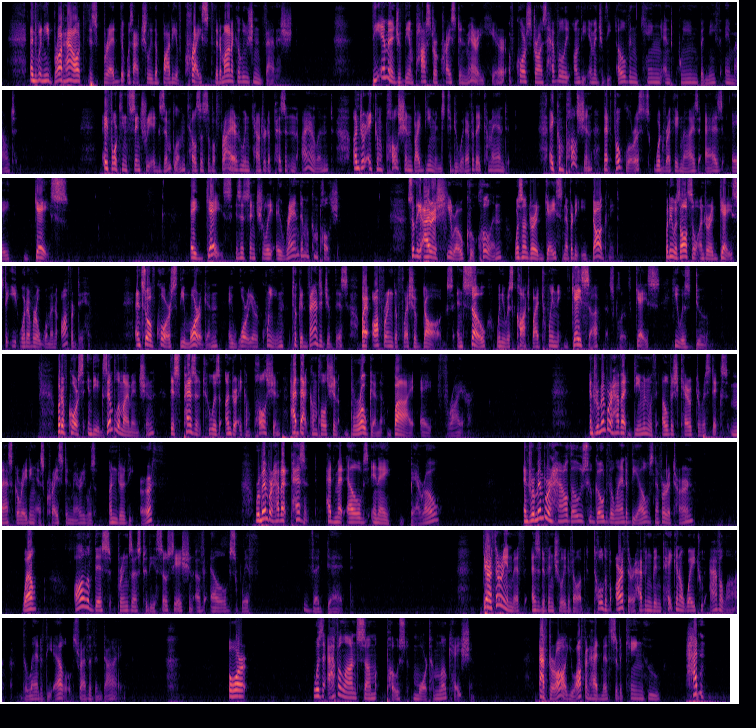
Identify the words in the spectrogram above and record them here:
And when he brought out this bread that was actually the body of Christ, the demonic illusion vanished. The image of the impostor Christ and Mary here, of course, draws heavily on the image of the elven king and queen beneath a mountain. A 14th century exemplum tells us of a friar who encountered a peasant in Ireland under a compulsion by demons to do whatever they commanded. A compulsion that folklorists would recognize as a geas. A geas is essentially a random compulsion so the Irish hero Cuchulainn was under a geas never to eat dog meat. But he was also under a geas to eat whatever a woman offered to him. And so, of course, the Morrigan, a warrior queen, took advantage of this by offering the flesh of dogs, and so, when he was caught by twin geasa, that's plural of geas, he was doomed. But of course, in the exemplum I mention, this peasant who was under a compulsion had that compulsion broken by a friar. And remember how that demon with elvish characteristics masquerading as Christ and Mary was under the earth? Remember how that peasant had met elves in a barrow? And remember how those who go to the land of the elves never return? Well, all of this brings us to the association of elves with the dead. The Arthurian myth, as it eventually developed, told of Arthur having been taken away to Avalon, the land of the elves, rather than dying. Or was Avalon some post mortem location? After all, you often had myths of a king who hadn't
